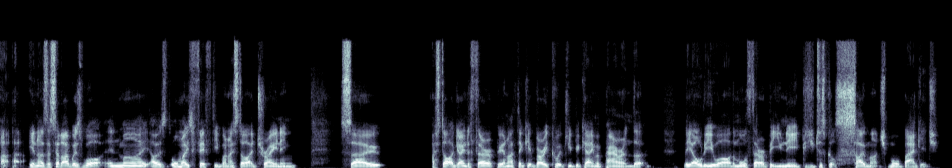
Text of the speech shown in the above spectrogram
uh, uh, you know, as I said, I was what in my I was almost fifty when I started training, so I started going to therapy, and I think it very quickly became apparent that the older you are, the more therapy you need because you've just got so much more baggage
